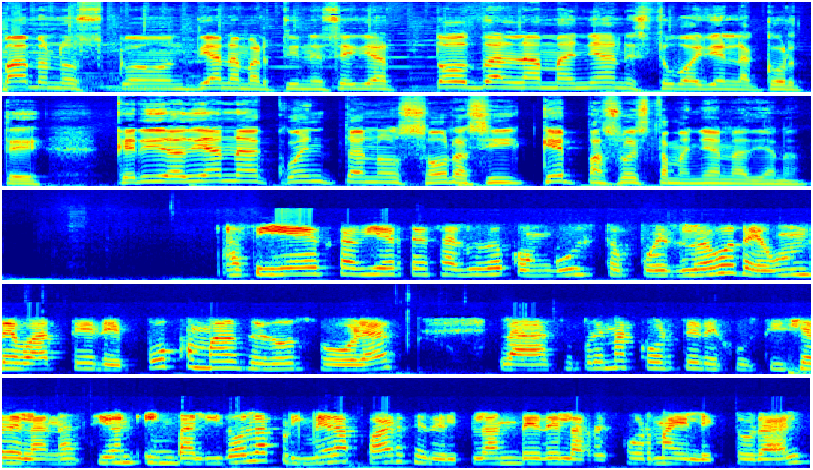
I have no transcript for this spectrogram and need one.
Vámonos con Diana Martínez. Ella toda la mañana estuvo allí en la corte. Querida Diana, cuéntanos ahora sí, ¿qué pasó esta mañana, Diana? Así es, Javier, te saludo con gusto. Pues luego de un debate de poco más de dos horas, la Suprema Corte de Justicia de la Nación invalidó la primera parte del Plan B de la reforma electoral,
